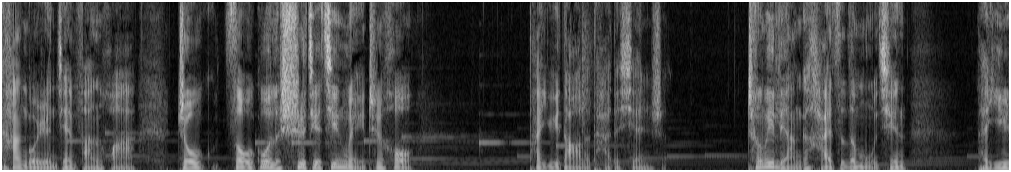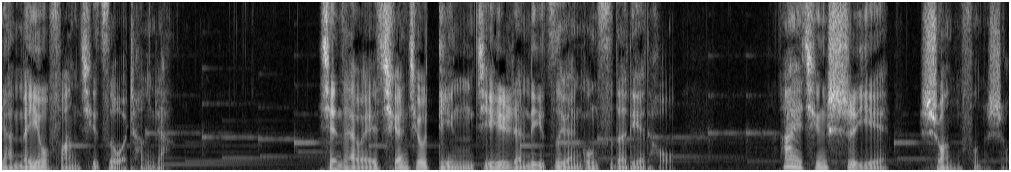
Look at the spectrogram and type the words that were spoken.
看过人间繁华，走走过了世界经纬之后，她遇到了她的先生，成为两个孩子的母亲，他依然没有放弃自我成长。现在为全球顶级人力资源公司的猎头，爱情事业双丰收。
